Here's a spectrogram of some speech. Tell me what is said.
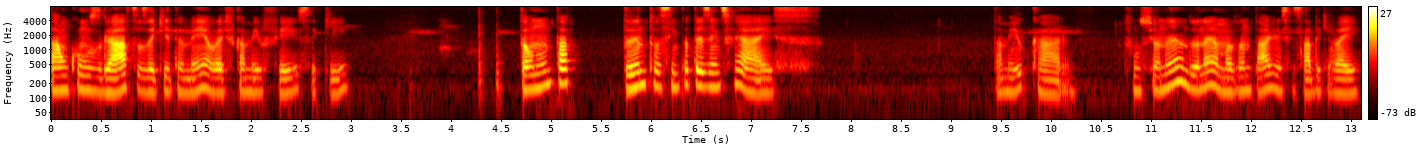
Tá um com os gatos aqui também, ó, vai ficar meio feio isso aqui. Então não tá tanto assim pra 300 reais tá meio caro. Funcionando, né? Uma vantagem, você sabe que vai.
